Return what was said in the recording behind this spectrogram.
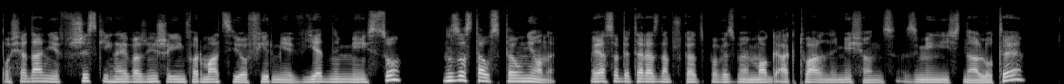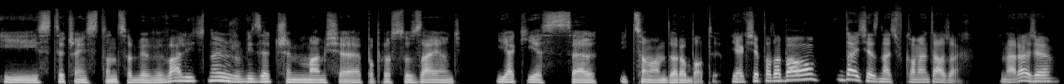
posiadanie wszystkich najważniejszych informacji o firmie w jednym miejscu, no został spełniony. Ja sobie teraz na przykład powiedzmy mogę aktualny miesiąc zmienić na luty i styczeń stąd sobie wywalić, no już widzę czym mam się po prostu zająć jaki jest cel i co mam do roboty. Jak się podobało? Dajcie znać w komentarzach. Na razie.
